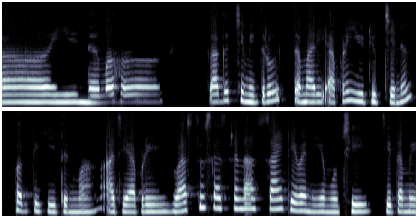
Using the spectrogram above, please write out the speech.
નમઃ સ્વાગત છે મિત્રો, તમારી આપણી યુટ્યુબ ચેનલ ભક્તિ કીર્તનમાં. આજે આપણે વાસ્તુશાસ્ત્રના સાઠ એવા નિયમો છે, જે તમે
